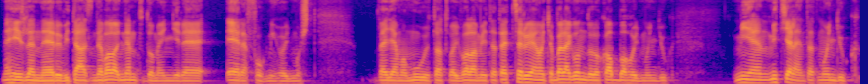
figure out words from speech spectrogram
nehéz lenne erről vitázni, de valahogy nem tudom ennyire erre fogni, hogy most vegyem a múltat, vagy valamit. Tehát egyszerűen, hogyha belegondolok abba, hogy mondjuk milyen, mit jelentett mondjuk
